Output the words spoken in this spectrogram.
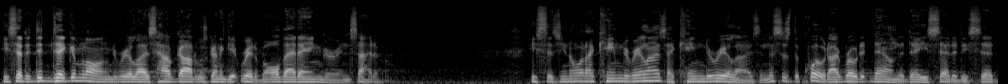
He said it didn't take him long to realize how God was going to get rid of all that anger inside of him. He says, You know what I came to realize? I came to realize, and this is the quote, I wrote it down the day he said it. He said,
